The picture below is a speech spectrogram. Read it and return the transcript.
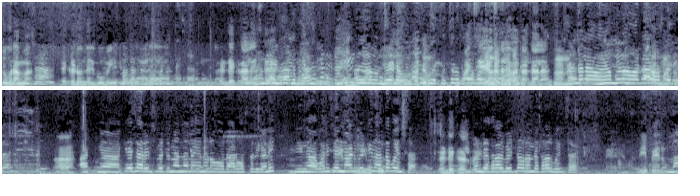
సుగుణమ్మ ఎక్కడ ఉంది నీ భూమి? రెండు ఎకరాలు ఇస్తే మంచినీళ్ళు వస్తలేవా? కేసీఆర్ ఇచ్చిపెట్టిన నల్ల ఎన్నడో ఓ నాడు వస్తుంది కానీ ఈయన వరి చేను నాడు పెట్టింది అంతా పోయింది సార్. రెండు ఎకరాలు. రెండు ఎకరాలు పెట్టినా రెండు ఎకరాలు పోయింది సార్. నీ పేరు? మా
